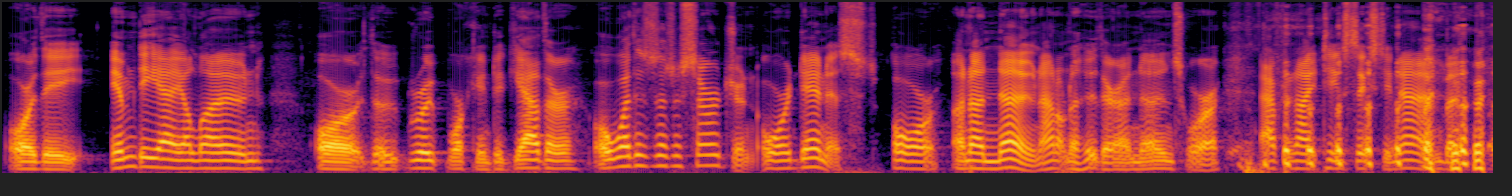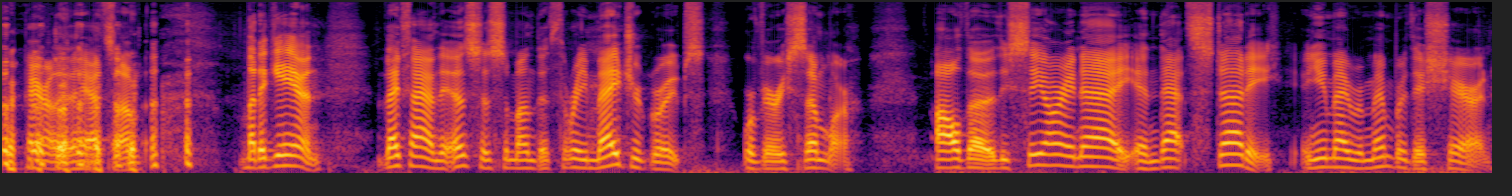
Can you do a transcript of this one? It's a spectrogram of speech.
or the MDA alone, or the group working together, or whether it's a surgeon or a dentist or an unknown. I don't know who their unknowns were after 1969, but apparently they had some. But again, they found the incidence among the three major groups were very similar. Although the CRNA in that study, and you may remember this, Sharon,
